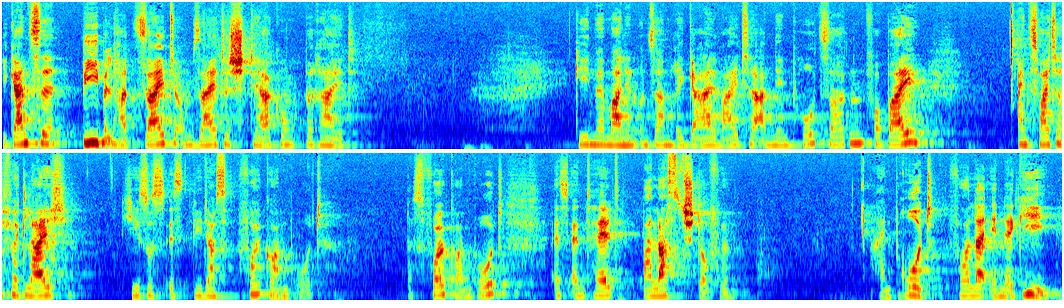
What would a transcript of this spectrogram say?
Die ganze Bibel hat Seite um Seite Stärkung bereit. Gehen wir mal in unserem Regal weiter an den Brotsorten vorbei. Ein zweiter Vergleich. Jesus ist wie das Vollkornbrot. Das Vollkornbrot, es enthält Ballaststoffe. Ein Brot voller Energie,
